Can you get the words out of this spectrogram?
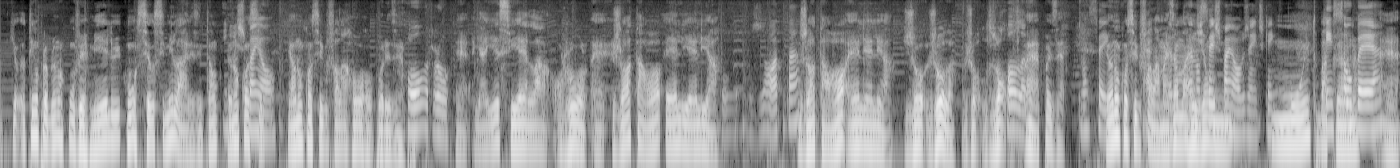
porque eu tenho problema com o vermelho e com os seus similares, então Em eu não consigo, espanhol. eu não consigo falar rojo, por exemplo. Horror. É, e aí esse é lá, horror, é J O L L A. J. J-O-L-L-A. Jo, Jola? Jo, jo, Rola. É, pois é. Não sei. Eu não consigo falar, mas eu é não- uma eu região não sei espanhol, gente. Quem, muito bacana. quem souber, É.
